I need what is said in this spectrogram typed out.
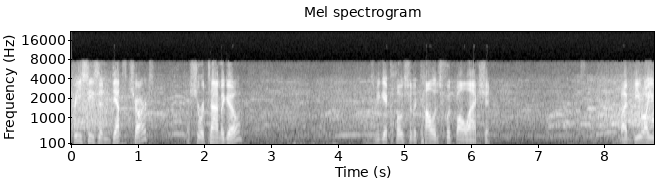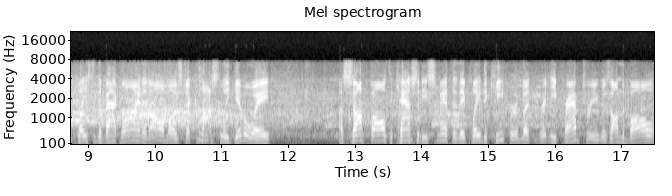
preseason depth chart a short time ago as we get closer to college football action. By BYU placed to the back line and almost a costly giveaway. A softball to Cassidy Smith as they played the keeper, but Brittany Crabtree was on the ball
